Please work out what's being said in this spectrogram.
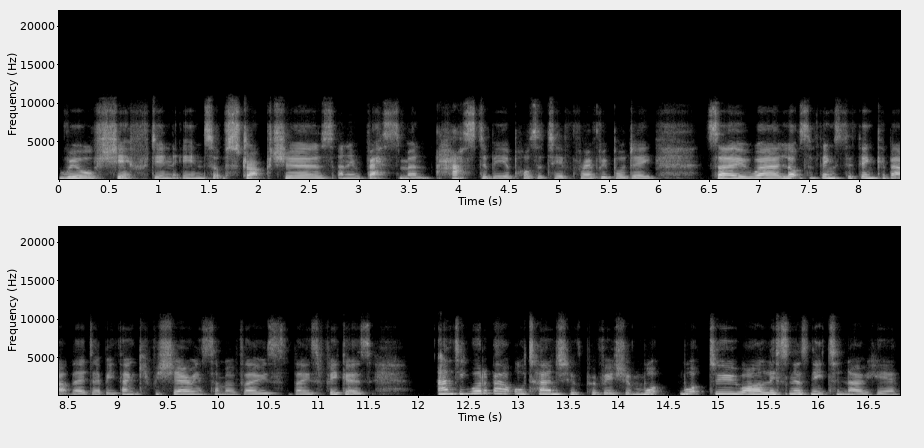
real shift in in sort of structures and investment has to be a positive for everybody. So uh, lots of things to think about there debbie. Thank you for sharing some of those those figures. Andy what about alternative provision? What what do our listeners need to know here?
